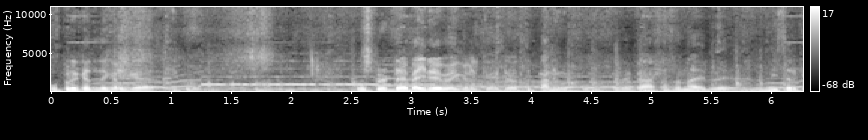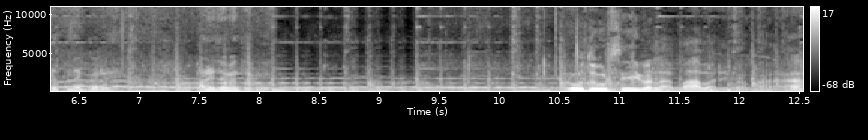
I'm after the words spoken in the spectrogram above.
উপরে খেতে কালকে কি করব? উপরে ডে বাইরে হয়ে কালকে এটা হচ্ছে পানি উঠবো। এটা ঘাস আছে না এটা নিচের ক্ষেত না একবারে পানি জমে থাকে। রোদ উঠছে এই বেলা বাবা রে বাবা।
